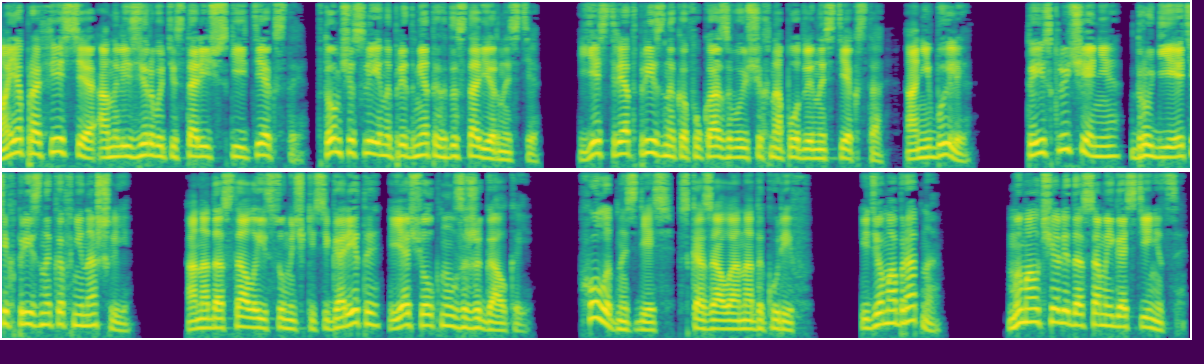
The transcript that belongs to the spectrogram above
Моя профессия анализировать исторические тексты, в том числе и на предмет их достоверности. Есть ряд признаков, указывающих на подлинность текста. Они были. Ты исключение, другие этих признаков не нашли. Она достала из сумочки сигареты, я щелкнул зажигалкой. «Холодно здесь», — сказала она, докурив. «Идем обратно?» Мы молчали до самой гостиницы.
